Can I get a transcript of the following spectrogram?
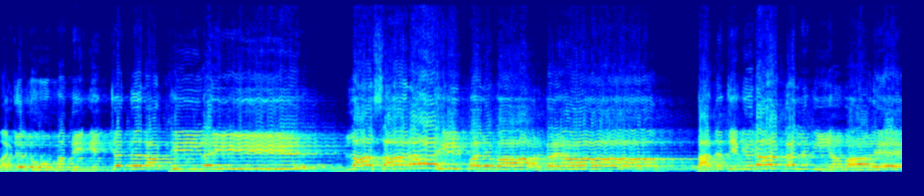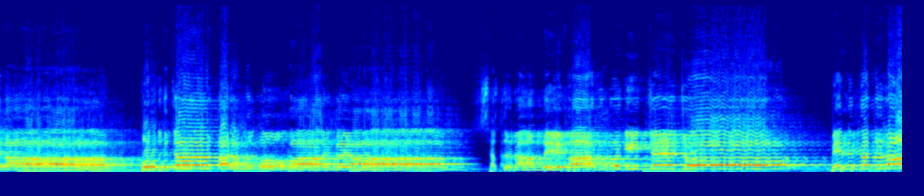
ਮਜਲੂਮ ਦੀ ਇੱਜ਼ਤ ਰਾਖੀ ਲਈ ਲਾ ਸਾਰਾ ਹੀ ਪਰਵਾਰ ਗਿਆ। ਤਨ ਜਿਗਰਾ ਕਲਗੀਆਂ ਵਾਲੇ ਦਾ, ਪੁੱਤ ਚਾਰ ਧਰਮ ਤੋਂ ਵਾਰ ਗਿਆ। ਸਦਰਾਂ ਦੇ ਬਾਗ ਬਗੀਚੇ ਜੋ ਬਿਨ ਕਦਰਾਂ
